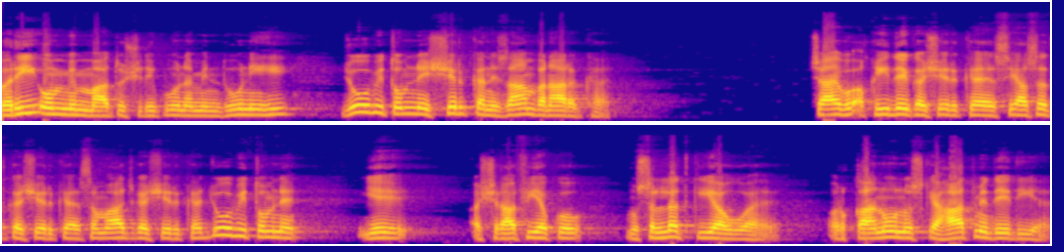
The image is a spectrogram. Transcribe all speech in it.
بری ام مات و شریکون امندونی ہی جو بھی تم نے شرک کا نظام بنا رکھا ہے، چاہے وہ عقیدے کا شرک ہے، سیاست کا شرک ہے، سماج کا شرک ہے، جو بھی تم نے یہ اشرافیہ کو مسلط کیا ہوا ہے اور قانون اس کے ہاتھ میں دے دیا ہے،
